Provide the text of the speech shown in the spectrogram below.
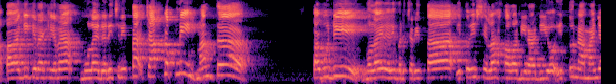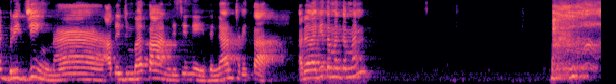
Apalagi kira-kira mulai dari cerita cakep nih, mantep Pak Budi, mulai dari bercerita itu istilah kalau di radio itu namanya bridging. Nah, ada jembatan di sini dengan cerita. Ada lagi teman-teman?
